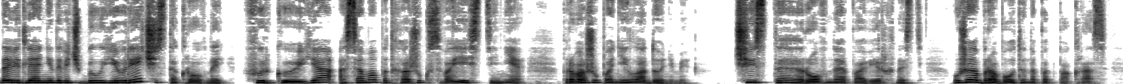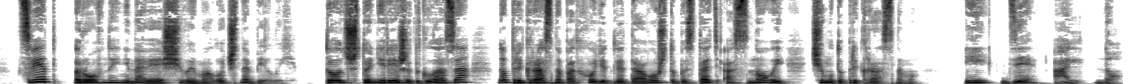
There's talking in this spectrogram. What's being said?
Давид Леонидович, был еврей чистокровный?» Фыркаю я, а сама подхожу к своей стене, провожу по ней ладонями. Чистая, ровная поверхность, уже обработана под покрас — Цвет ровный, ненавязчивый, молочно-белый. Тот, что не режет глаза, но прекрасно подходит для того, чтобы стать основой чему-то прекрасному. Идеально.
